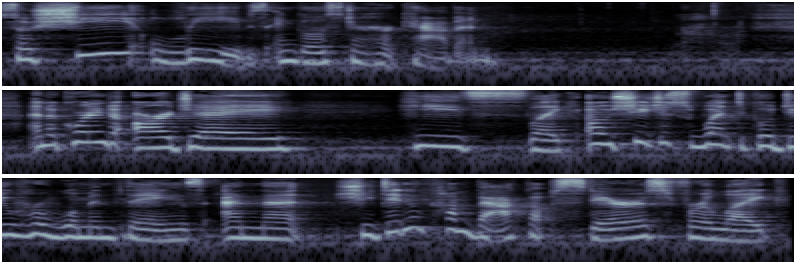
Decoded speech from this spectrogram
So she leaves and goes to her cabin. And according to RJ, he's like, oh, she just went to go do her woman things and that she didn't come back upstairs for like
